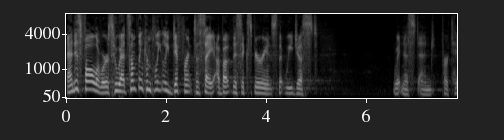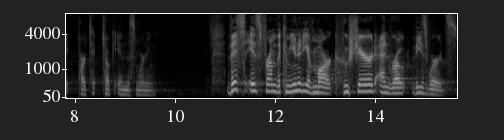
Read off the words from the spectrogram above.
and his followers who had something completely different to say about this experience that we just witnessed and partook in this morning. This is from the community of Mark, who shared and wrote these words.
